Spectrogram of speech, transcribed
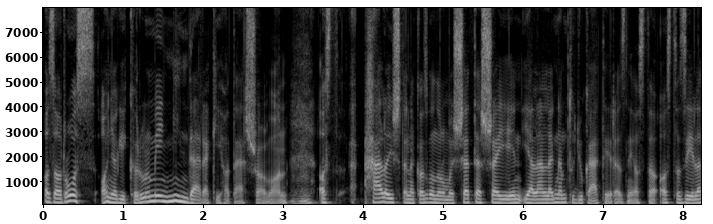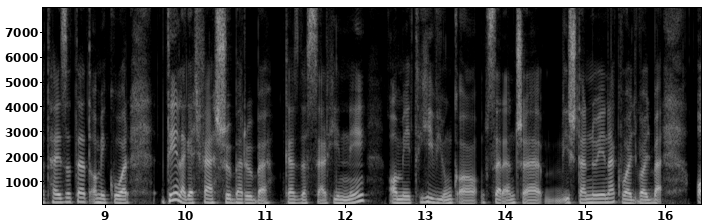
az a rossz anyagi körülmény mindenre kihatással van. Uh-huh. Azt hála Istennek azt gondolom, hogy se jelenleg nem tudjuk átérezni azt, a, azt az élethelyzetet, amikor tényleg egy felsőbb erőbe kezdesz el hinni, amit hívjunk a szerencse istennőjének, vagy, vagy be, a,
